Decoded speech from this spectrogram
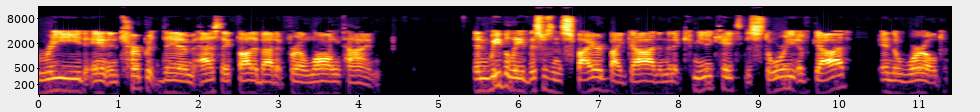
read and interpret them as they thought about it for a long time. And we believe this was inspired by God and that it communicates the story of God and the world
